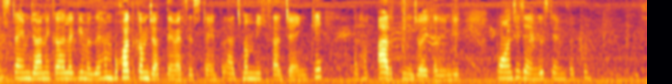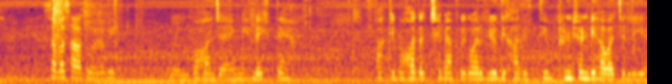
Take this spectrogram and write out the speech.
इस टाइम जाने का अलग ही मज़ा है। हम बहुत कम जाते हैं वैसे इस टाइम पर। आज मम्मी के साथ जाएँगे और हम आरती इंजॉय करेंगे। पहुँच ही जाएँगे उस टाइम तक। सवा सात हो हम्म, पहुँच जाएँगे देखते हैं। बाकी बहुत अच्छे मैं आपको एक बार व्यू दिखा देती हूँ। ठंडी ठंडी हवा चली है।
